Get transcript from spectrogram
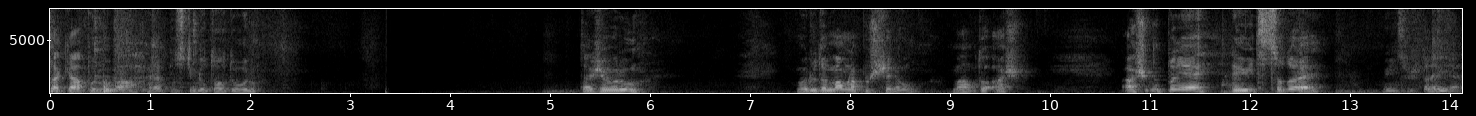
tak já půjdu a hned pustím do toho tu vodu. Takže vodu, vodu tam mám napuštěnou. Mám to až, až úplně nejvíc, co to jde. Víc už to nejde.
